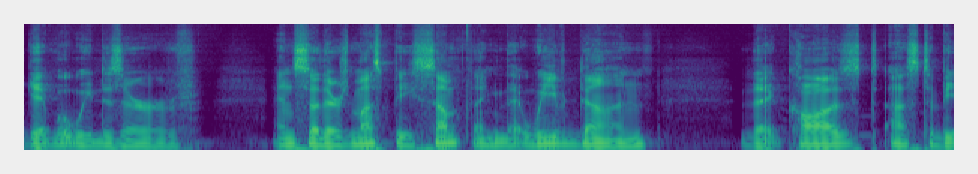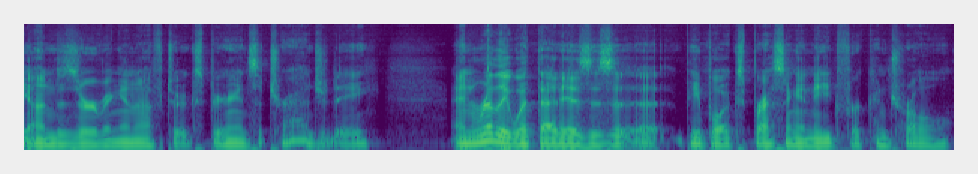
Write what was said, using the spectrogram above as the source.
get what we deserve. And so there must be something that we've done that caused us to be undeserving enough to experience a tragedy. And really, what that is, is uh, people expressing a need for control,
